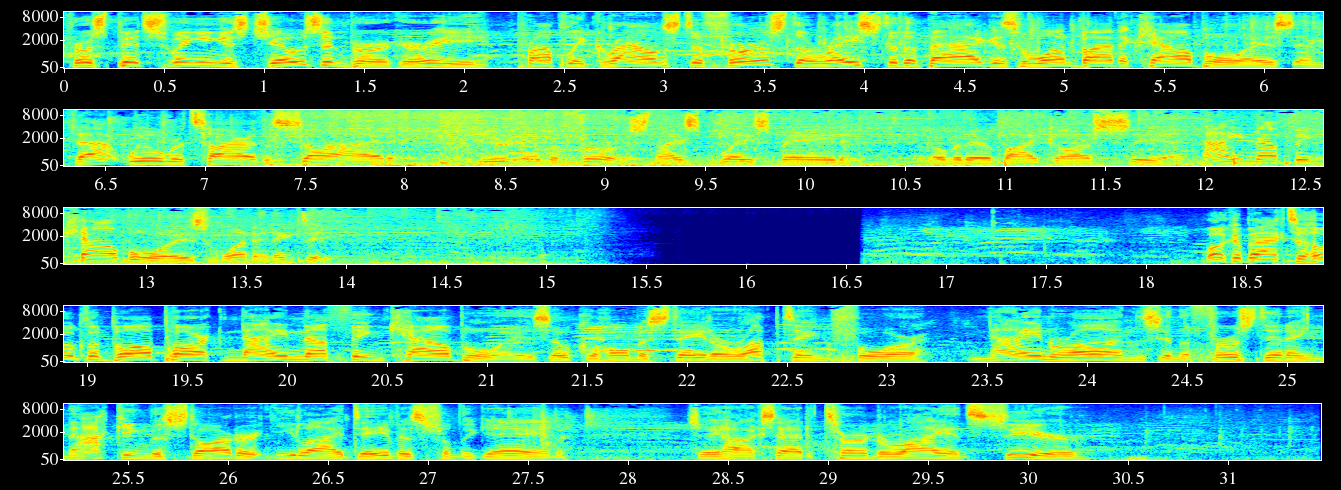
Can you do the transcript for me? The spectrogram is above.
First pitch swinging is Josenberger. He promptly grounds to first. The race to the bag is won by the Cowboys, and that will retire the side here in the first. Nice place made over there by Garcia. 9 0 Cowboys, one inning deep. Welcome back to Hoglund Ballpark. 9 0 Cowboys. Oklahoma State erupting for nine runs in the first inning, knocking the starter Eli Davis from the game. Jayhawks had to turn to Ryan Cyr.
